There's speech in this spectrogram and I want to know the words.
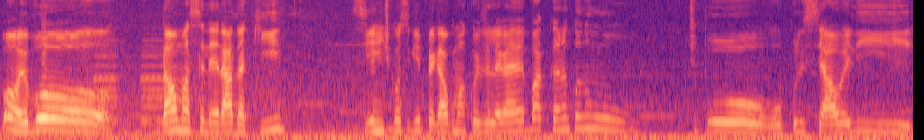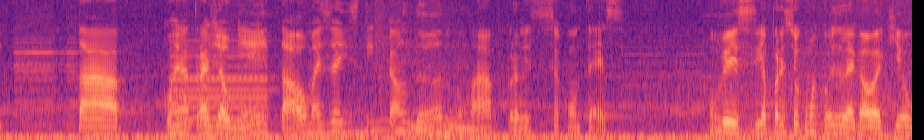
Bom, eu vou dar uma acelerada aqui. Se a gente conseguir pegar alguma coisa legal, é bacana quando, tipo, o policial, ele tá correndo atrás de alguém e tal, mas aí você tem que ficar andando no mapa pra ver se isso acontece. Vamos ver se apareceu alguma coisa legal aqui, eu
